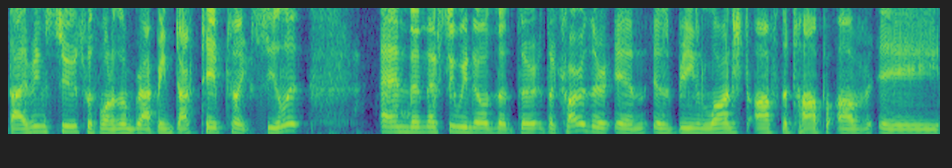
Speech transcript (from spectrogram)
diving suits, with one of them wrapping duct tape to like seal it. And the next thing we know, that the the car they're in is being launched off the top of a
